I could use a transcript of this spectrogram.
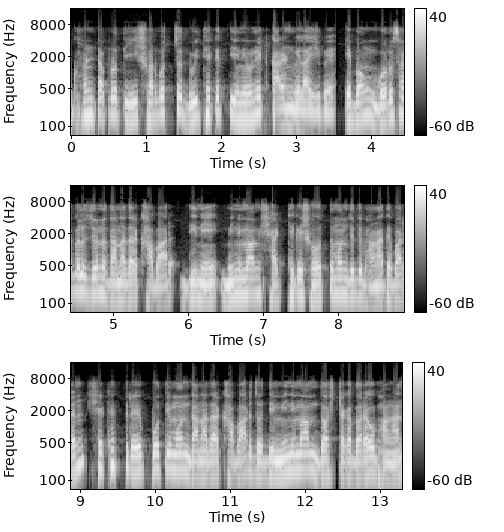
ঘণ্টা প্রতি সর্বোচ্চ দুই থেকে তিন ইউনিট কারেন্ট বিল আসবে। এবং গরু, ছাগলের জন্য দানাদার খাবার দিনে মিনিমাম ষাট থেকে সত্তর মন যদি ভাঙাতে পারেন, সেক্ষেত্রে প্রতি মন দানাদার খাবার যদি মিনিমাম দশ টাকা দরেও ভাঙান,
